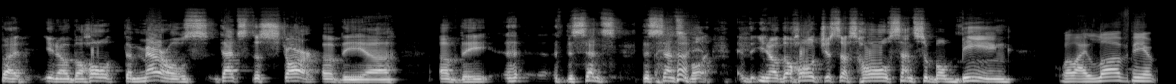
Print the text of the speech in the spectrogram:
but you know the whole the Merrells. That's the start of the uh, of the uh, the sense the sensible. you know the whole just this whole sensible being. Well, I love the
